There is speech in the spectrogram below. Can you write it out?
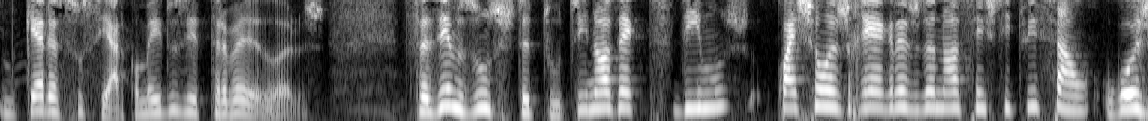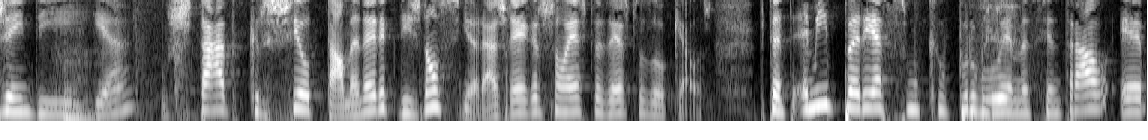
me quero associar com meia dúzia de trabalhadores fazemos uns estatutos e nós é que decidimos quais são as regras da nossa instituição. Hoje em dia, o Estado cresceu de tal maneira que diz: não, senhor, as regras são estas, estas ou aquelas. Portanto, a mim parece-me que o problema central é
